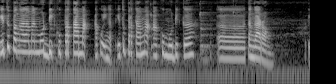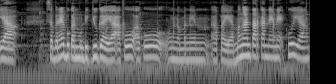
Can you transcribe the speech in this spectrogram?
Itu pengalaman mudikku pertama. Aku ingat, itu pertama aku mudik ke uh, Tenggarong. Ya sebenarnya bukan mudik juga ya. Aku aku nemenin apa ya, mengantarkan nenekku yang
